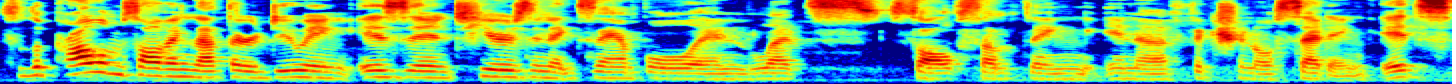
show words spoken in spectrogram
So the problem solving that they're doing isn't here's an example and let's solve something in a fictional setting. It's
